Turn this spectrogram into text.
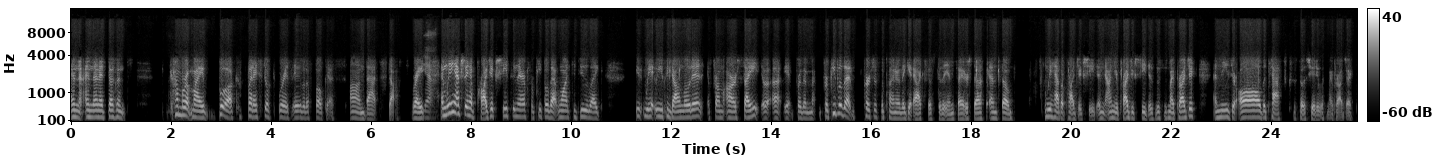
And and then it doesn't cumber up my book, but I still was able to focus on that stuff. Right. Yeah. And we actually have project sheets in there for people that want to do like we, you can download it from our site uh, uh, it, for the for people that purchase the planner they get access to the insider stuff. And so we have a project sheet and on your project sheet is this is my project and these are all the tasks associated with my project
